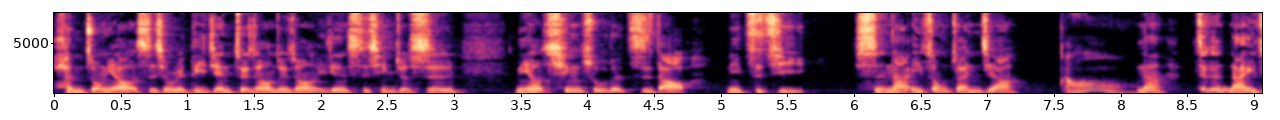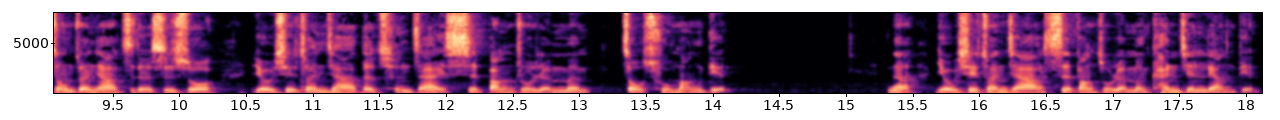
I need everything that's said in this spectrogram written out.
很重要的事情。我觉得第一件最重要、最重要的一件事情，就是你要清楚的知道你自己是哪一种专家。哦，那这个哪一种专家，指的是说，有些专家的存在是帮助人们走出盲点，那有些专家是帮助人们看见亮点，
